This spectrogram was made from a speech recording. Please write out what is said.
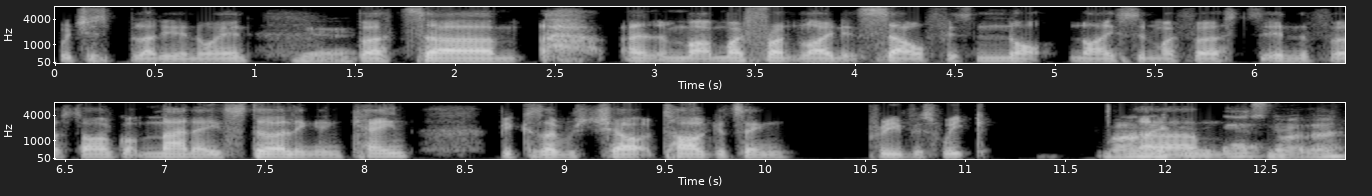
which is bloody annoying. Yeah. But um, and my, my front line itself is not nice in my first in the first time. I've got Mane, Sterling, and Kane because I was char- targeting previous week. Mane Um, last night though.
